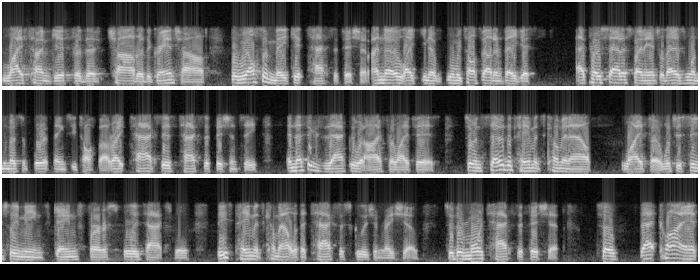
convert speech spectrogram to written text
lifetime gift for the child or the grandchild, but we also make it tax efficient. I know, like, you know, when we talked about in Vegas, at ProStatus Financial, that is one of the most important things you talk about, right? Taxes, tax efficiency. And that's exactly what i4LIFE is. So instead of the payments coming out LIFO, which essentially means gains first, fully taxable, these payments come out with a tax exclusion ratio. So they're more tax efficient. So that client,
